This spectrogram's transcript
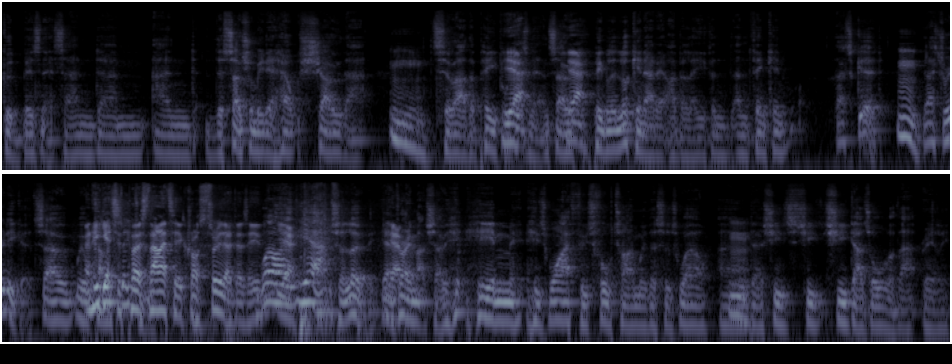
good business, and um, and the social media helps show that mm. to other people, yeah. doesn't it? And so yeah. people are looking at it, I believe, and, and thinking, that's good. Mm. That's really good. So we'll and he gets his personality across through that, does he? Well, yeah, yeah absolutely. Yeah, yeah, very much so. Him, his wife, who's full time with us as well, and mm. uh, she's she she does all of that really.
